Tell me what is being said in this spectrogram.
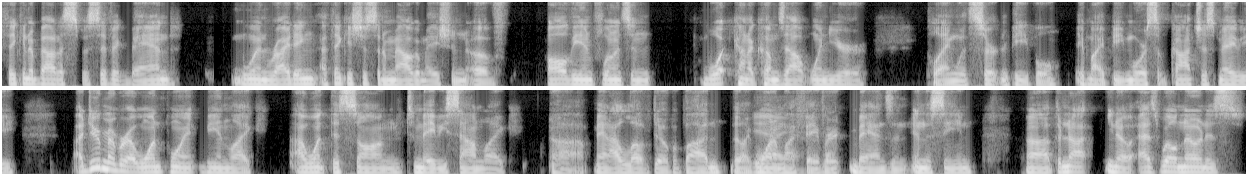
thinking about a specific band when writing. I think it's just an amalgamation of all the influence and what kind of comes out when you're playing with certain people. It might be more subconscious, maybe. I do remember at one point being like, I want this song to maybe sound like, uh, man, I love Dopapod. They're like yeah, one of my favorite bands in, in the scene. Uh, they're not, you know, as well known as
